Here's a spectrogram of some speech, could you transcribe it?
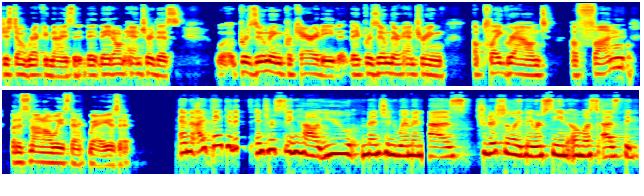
just don't recognize it. They, they don't enter this uh, presuming precarity. They presume they're entering a playground of fun, but it's not always that way, is it? And I think it is interesting how you mentioned women as traditionally they were seen almost as the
